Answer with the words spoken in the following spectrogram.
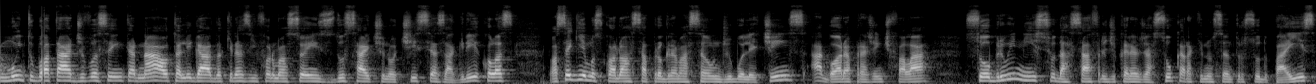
muito boa tarde, você internauta ligado aqui nas informações do site Notícias Agrícolas. Nós seguimos com a nossa programação de boletins, agora para a gente falar sobre o início da safra de cana-de-açúcar aqui no centro-sul do país,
